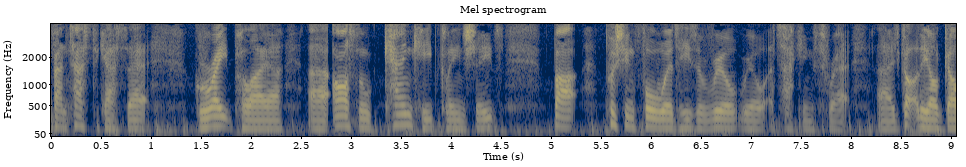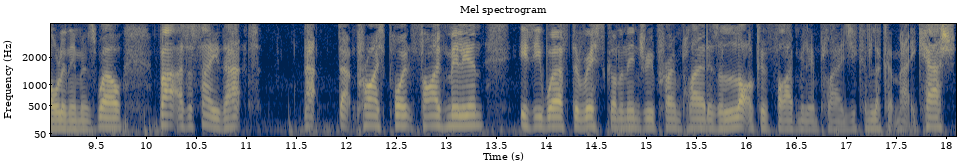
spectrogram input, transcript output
Fantastic asset, great player. Uh, Arsenal can keep clean sheets, but pushing forward, he's a real, real attacking threat. Uh, he's got the odd goal in him as well. But as I say, that that that price point, five million, is he worth the risk on an injury prone player? There's a lot of good five million players. You can look at Matty Cash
